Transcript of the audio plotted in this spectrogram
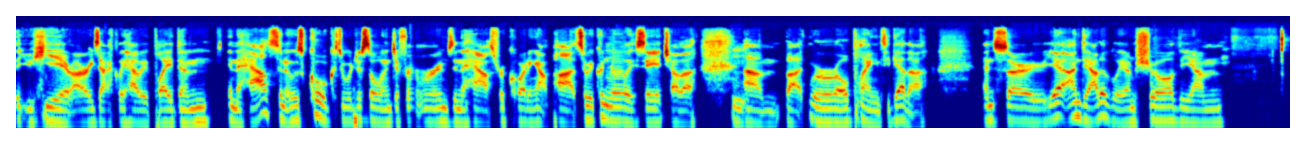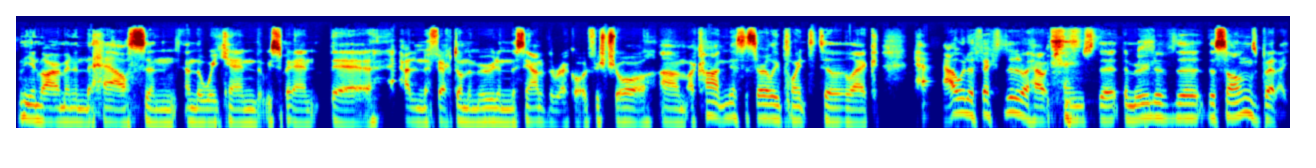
that you hear are exactly how we played them in the house, and it was cool because we were just all in different rooms in the house recording out parts, so we couldn't really see each other, mm. um, but we were all playing together. And so, yeah, undoubtedly, I'm sure the um, the environment in the house and and the weekend that we spent there had an effect on the mood and the sound of the record for sure. Um, I can't necessarily point to like how it affected it or how it changed the the mood of the the songs, but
